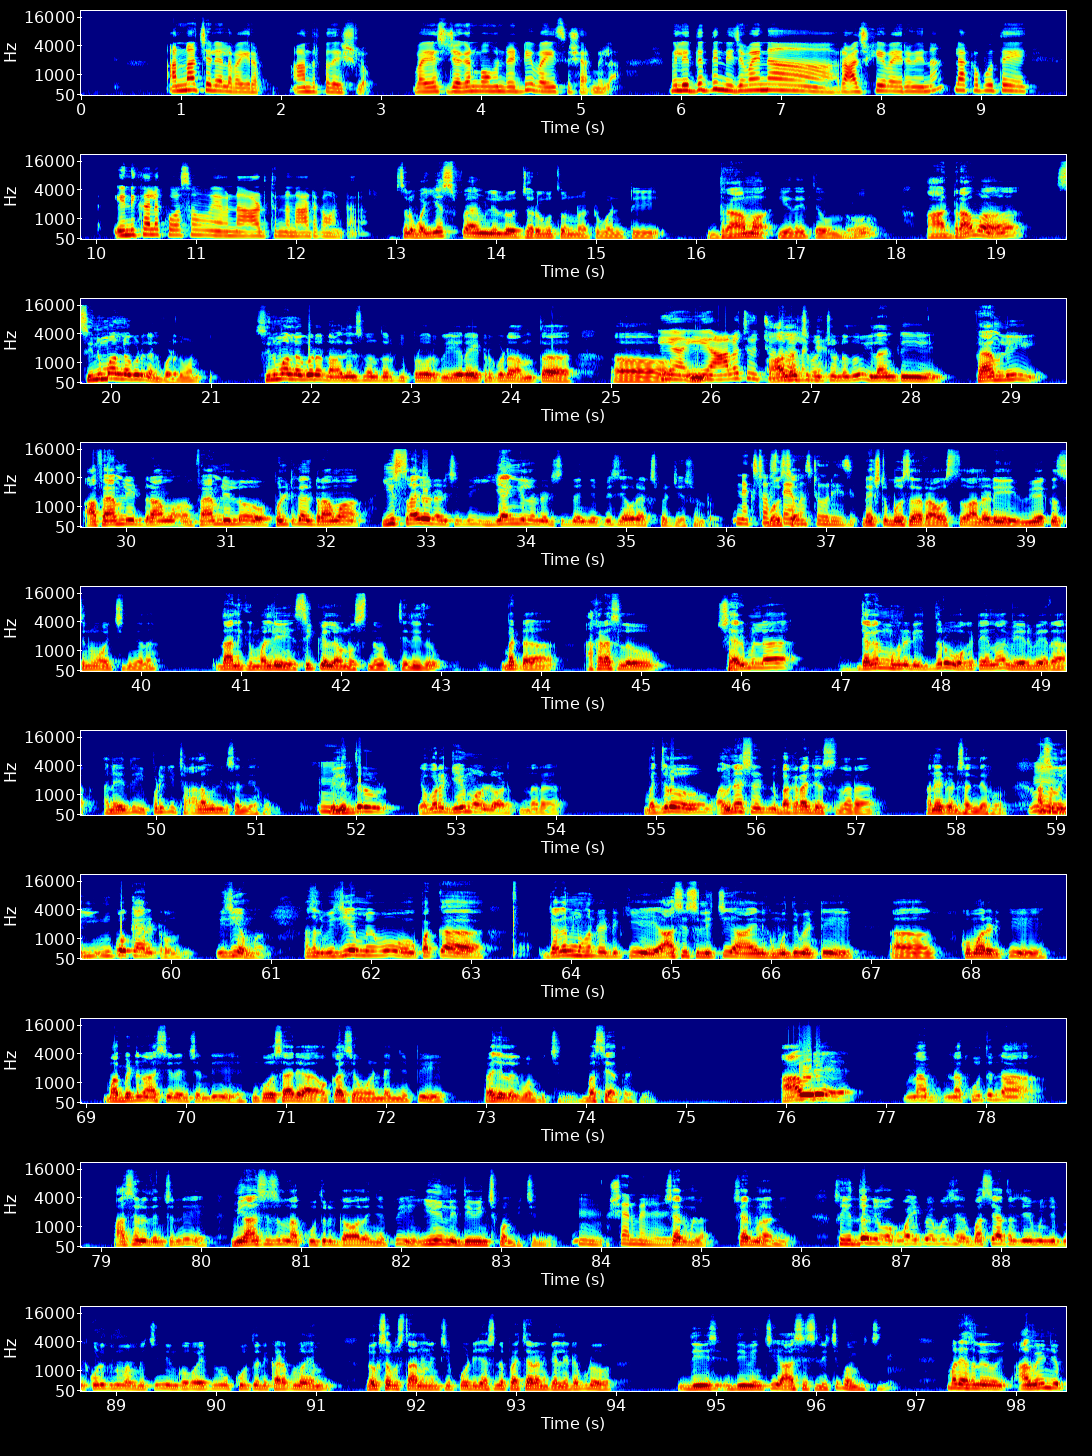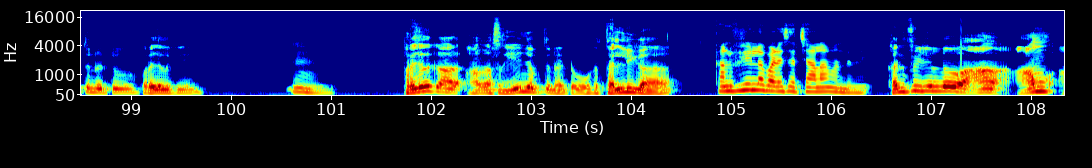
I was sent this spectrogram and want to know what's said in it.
అన్నా చెల్లెల వైరం ఆంధ్రప్రదేశ్లో. YS Jaganmohan Reddy YS Sharmila. వీళ్ళిద్దరిది నిజమైన రాజకీయ వైరమేనా? లేకపోతే ఎన్నికల కోసం ఏమన్నా ఆడుతున్న నాటకం అంటారా? అసలు వైఎస్ ఫ్యామిలీలో జరుగుతున్నటువంటి డ్రామా ఏదైతే ఉందో ఆ డ్రామా సినిమాల్లో కూడా కనపడదు మనకి. సినిమాల్లో కూడా నాకు తెలిసినంత వరకు ఇప్పటి వరకు ఏ రైటర్ కూడా అంత ఆలోచన వచ్చి ఉండదు ఇలాంటి ఫ్యామిలీ ఆ ఫ్యామిలీ డ్రామా ఫ్యామిలీలో పొలిటికల్ డ్రామా ఈ స్థాయిలో నడిచింది ఈ యాంగిల్లో నడిచింది అని చెప్పేసి ఎవరు ఎక్స్పెక్ట్ చేసి ఉంటారు నెక్స్ట్ బహుశా. స్టోరీస్ నెక్స్ట్ బహుశా రావస్తూ ఆల్రెడీ వివేకం సినిమా వచ్చింది కదా. దానికి మళ్ళీ సీక్వెల్ ఏమైనా వస్తుందో తెలీదు. బట్ అక్కడ అసలు షర్మిల జగన్మోహన్ రెడ్డి ఇద్దరు ఒకటేనా వేరువేరా అనేది ఇప్పటికీ చాలామందికి సందేహం. వీళ్ళిద్దరూ ఎవరు గేమ్ వాళ్ళు ఆడుతున్నారా? మధ్యలో అవినాష్ రెడ్డిని బకరా చేస్తున్నారా? అనేటువంటి సందేహం. అసలు ఇంకో క్యారెక్టర్ ఉంది విజయమ్మ. అసలు విజయమ్మ ఏమో ఒక పక్క జగన్మోహన్ రెడ్డికి ఆశీస్సులు ఇచ్చి ఆయనకు ముద్దు పెట్టి కుమారుడికి మా బిడ్డను ఆశీర్వదించండి ఇంకోసారి అవకాశం ఇవ్వండి అని చెప్పి ప్రజల్లోకి పంపించింది బస్ యాత్రకి. ఆవిడే నా నా కూతుర్ని ఆ- ఆశీర్వదించండి. మీ ఆశీస్సులు నా కూతురికి కావాలని చెప్పి ఈయన్ని దీవించి పంపించింది. షర్మిల షర్మిల షర్మిలని. సో ఇద్దరిని ఒకవైపు ఏమో బస్ యాత్ర చేయమని చెప్పి కొడుకుని పంపించింది. ఇంకొక వైపు ఏమో కూతుర్ని కడపలో ఎం లోక్సభ స్థానం నుంచి పోటీ చేస్తున్న ప్రచారానికి వెళ్ళేటప్పుడు దీవి దీవించి ఆశీస్సులు ఇచ్చి పంపించింది. మరి అసలు ఆమె ఏం చెప్తున్నట్టు ప్రజలకి? ప్రజలకు ఆమె అసలు ఏం చెప్తున్నట్టు? ఒక తల్లిగా కన్ఫ్యూజన్లో పడేశారు చాలా మందిని కన్ఫ్యూజన్లో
